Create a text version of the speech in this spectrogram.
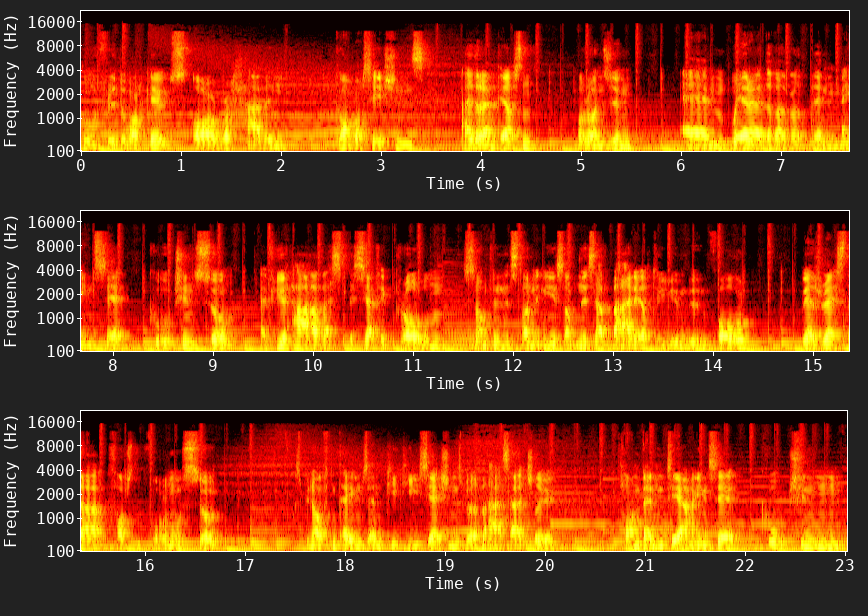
going through the workouts or we're having conversations, either in person or on Zoom, um, where I deliver the mindset coaching. So if you have a specific problem, something that's limiting you, something that's a barrier to you moving forward, we address that first and foremost. So it's been oftentimes in PT sessions where that's actually turned into a mindset coaching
